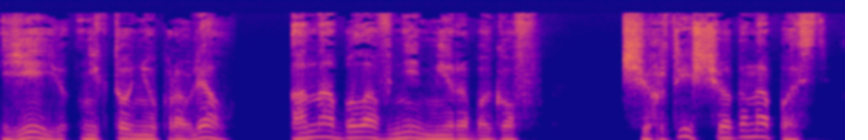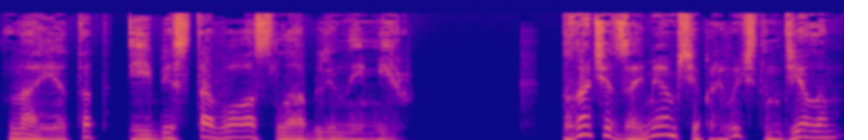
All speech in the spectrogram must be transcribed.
Ею никто не управлял. Она была вне мира богов. Черт еще да напасть на этот и без того ослабленный мир. Значит, займемся привычным делом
